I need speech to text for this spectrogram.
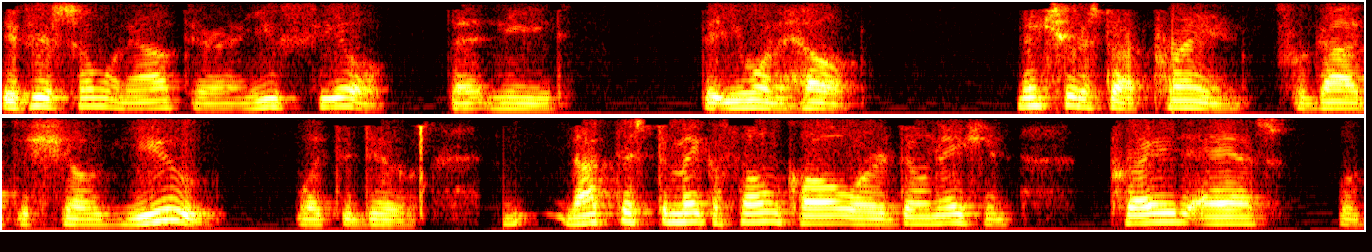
if you're someone out there and you feel that need, that you want to help, make sure to start praying for God to show you what to do. Not just to make a phone call or a donation. Pray to ask what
